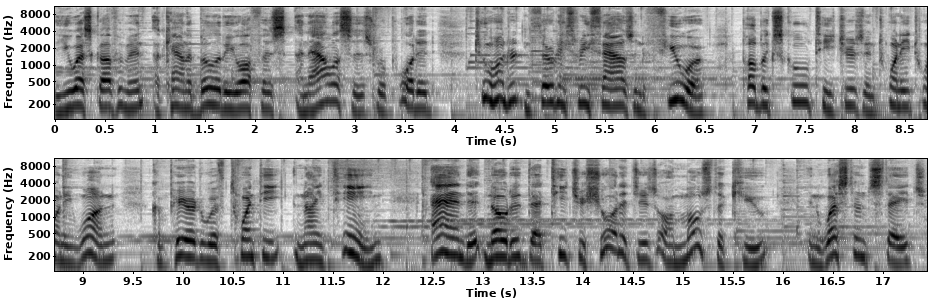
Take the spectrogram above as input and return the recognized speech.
The U.S. Government Accountability Office analysis reported 233,000 fewer public school teachers in 2021 compared with 2019, and it noted that teacher shortages are most acute in western states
